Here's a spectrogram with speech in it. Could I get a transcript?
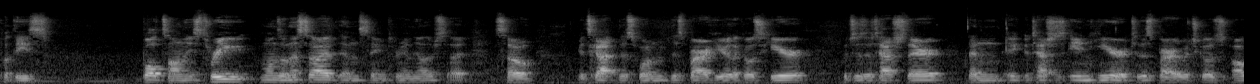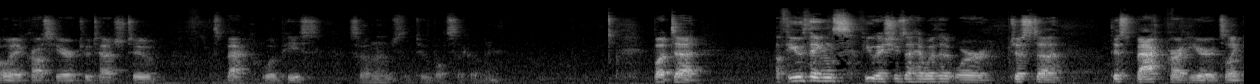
put these bolts on these three ones on this side and the same three on the other side. So it's got this one, this bar here that goes here, which is attached there. Then it attaches in here to this bar, which goes all the way across here to attach to this back wood piece. So then there's the two bolts that go in there. But uh, a few things, a few issues I had with it were just uh, this back part here. It's like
